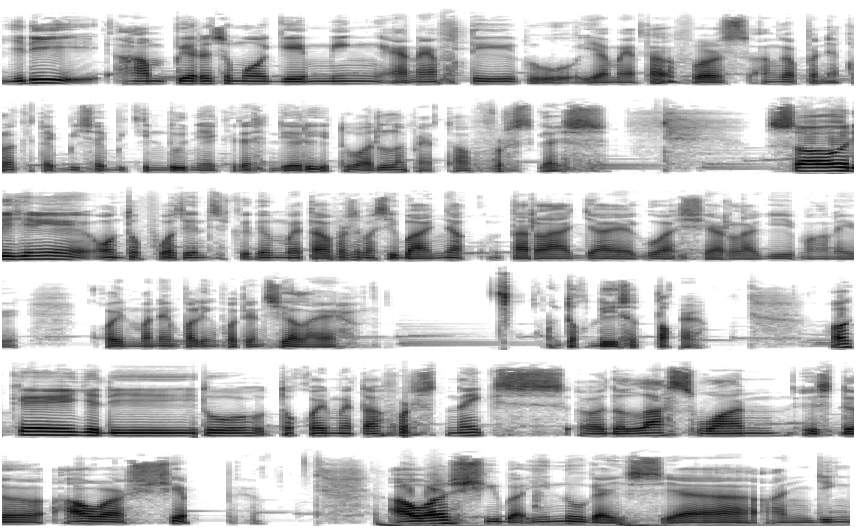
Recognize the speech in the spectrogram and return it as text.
Jadi hampir semua gaming NFT itu ya metaverse. Anggapannya kalau kita bisa bikin dunia kita sendiri itu adalah metaverse, guys. So di sini untuk potensi ke metaverse masih banyak. Ntar aja ya gue share lagi mengenai koin mana yang paling potensial lah ya untuk di stok ya. Oke, okay, jadi itu untuk koin metaverse next uh, the last one is the our ship. Our Shiba Inu guys ya anjing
